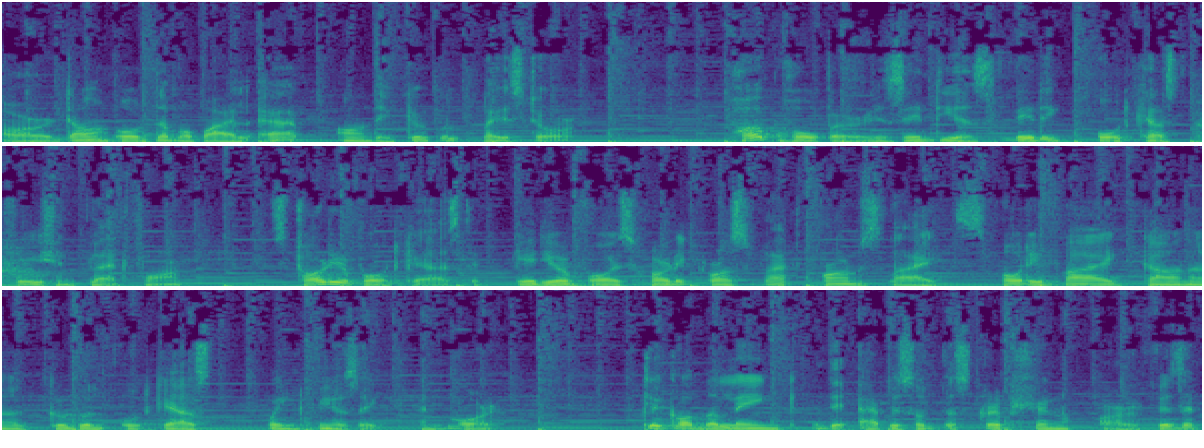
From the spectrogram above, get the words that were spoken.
or download the mobile app on the Google Play Store. Hubhopper is India's leading podcast creation platform. Start your podcast and get your voice heard across platforms like Spotify, Gaana, Google Podcast, Wynk Music, and more. Click on the link in the episode description or visit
